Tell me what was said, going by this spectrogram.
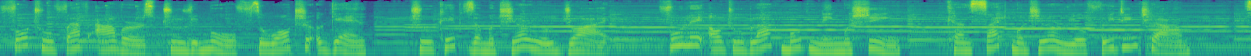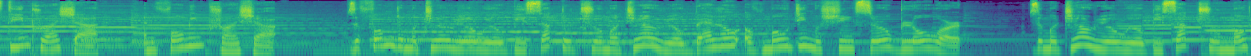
4 to 5 hours to remove the water again to keep the material dry. Fully auto block molding machine can set material feeding time, steam pressure, and forming pressure. The formed material will be sucked to material barrel of molding machine through blower. The material will be sucked to mold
